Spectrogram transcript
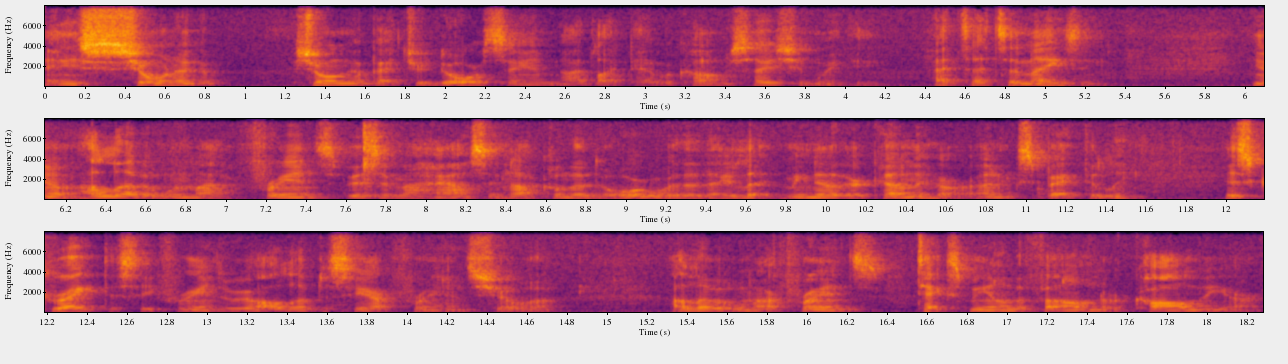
And he's showing up, showing up at your door saying, I'd like to have a conversation with you. That's, that's amazing. You know, I love it when my friends visit my house and knock on the door, whether they let me know they're coming or unexpectedly. It's great to see friends. We all love to see our friends show up. I love it when my friends text me on the phone or call me or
